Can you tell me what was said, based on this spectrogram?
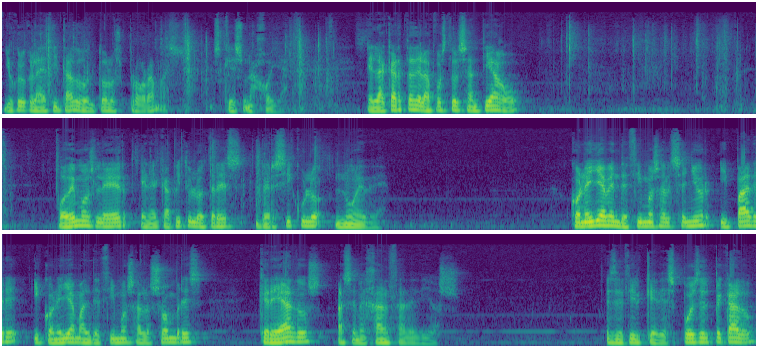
Yo creo que la he citado en todos los programas, es que es una joya. En la carta del apóstol Santiago, podemos leer en el capítulo 3, versículo 9. Con ella bendecimos al Señor y Padre, y con ella maldecimos a los hombres creados a semejanza de Dios. Es decir, que después del pecado,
